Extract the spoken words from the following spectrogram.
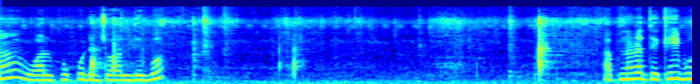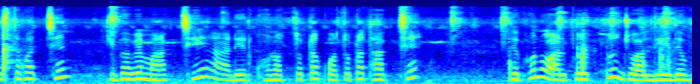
না, অল্প করে জল দেব। আপনারা দেখেই বুঝতে পাচ্ছেন কীভাবে মাখছি আর এর ঘনত্বটা কতটা থাকছে। দেখুন, অল্প একটু জল দিয়ে দেব।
